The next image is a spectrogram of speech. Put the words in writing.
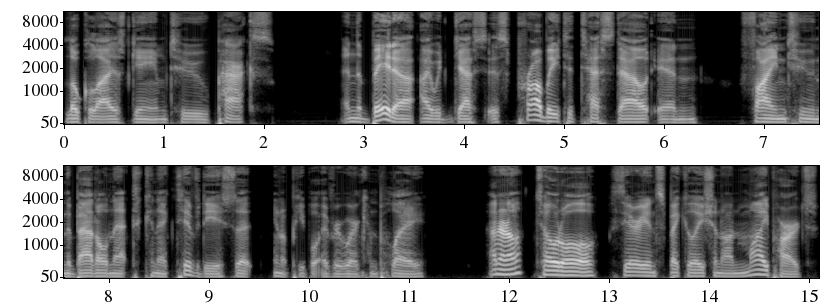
localized game to PAX and the beta, I would guess, is probably to test out and fine tune the BattleNet connectivity so that, you know, people everywhere can play. I don't know, total theory and speculation on my part.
